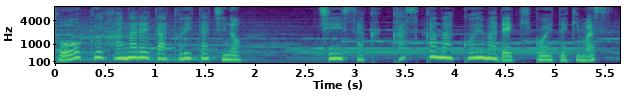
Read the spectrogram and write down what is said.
遠く離れた鳥たちの小さくかすかな声まで聞こえてきます。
